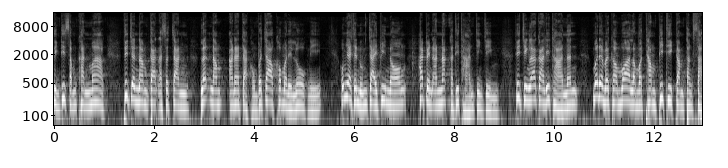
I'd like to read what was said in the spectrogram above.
สิ่งที่สำคัญมาก ที่จะนำการอัศจรรย์ และนำอาณาจักรของพระเจ้าเข้ามาในโลกนี้ ผมอยากจะหนุนใจพี่น้องให้เป็นอนนักอธิษฐานจริง ๆ ที่จริงแล้วการอธิษฐานนั้นไม่ได้หมายความว่าเรามาทำพิธีกรรมทางศา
